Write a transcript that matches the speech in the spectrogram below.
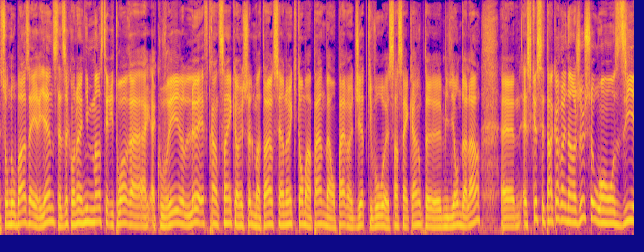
sur nos bases aériennes, c'est-à-dire qu'on a un immense territoire à, à, couvrir. Le F-35 a un seul moteur. S'il y en a un qui tombe en panne, ben, on perd un jet qui vaut 150 millions de dollars. Est-ce que c'est encore un enjeu, ça, où on se dit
